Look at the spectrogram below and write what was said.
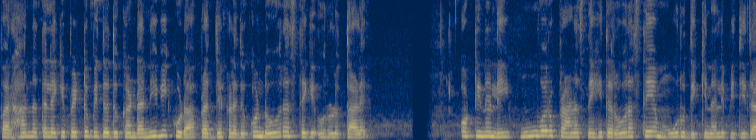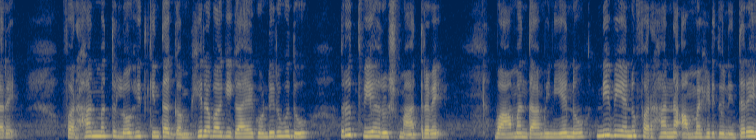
ಫರ್ಹಾನ್ನ ತಲೆಗೆ ಪೆಟ್ಟು ಬಿದ್ದದ್ದು ಕಂಡ ನೀವಿ ಕೂಡ ಪ್ರಜ್ಞೆ ಕಳೆದುಕೊಂಡು ರಸ್ತೆಗೆ ಉರುಳುತ್ತಾಳೆ. ಒಟ್ಟಿನಲ್ಲಿ ಮೂವರು ಪ್ರಾಣ ಸ್ನೇಹಿತರು ರಸ್ತೆಯ ಮೂರು ದಿಕ್ಕಿನಲ್ಲಿ ಬಿದ್ದಿದ್ದಾರೆ. ಫರ್ಹಾನ್ ಮತ್ತು ಲೋಹಿತ್ಗಿಂತ ಗಂಭೀರವಾಗಿ ಗಾಯಗೊಂಡಿರುವುದು ಋತ್ವಿಯ ಋಷ್ ಮಾತ್ರವೇ. ವಾಮನ್ ದಾಮಿನಿಯನ್ನು ನಿವಿಯನ್ನು ಫರ್ಹಾನ್ನ ಅಮ್ಮ ಹಿಡಿದು ನಿಂತರೆ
